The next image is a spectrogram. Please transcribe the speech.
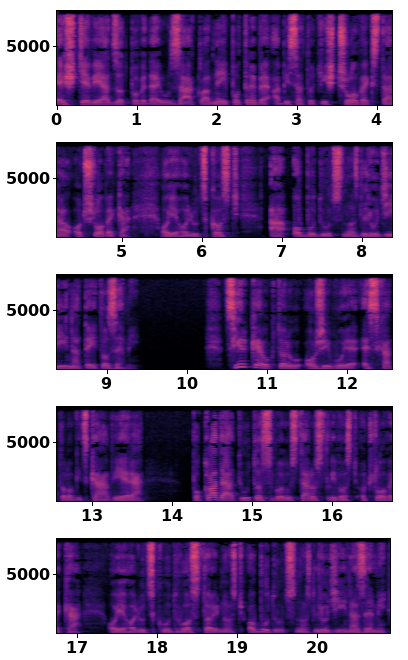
ešte viac zodpovedajú základnej potrebe, aby sa totiž človek staral o človeka, o jeho ľudskosť a o budúcnosť ľudí na tejto zemi. Církev, ktorú oživuje eschatologická viera, pokladá túto svoju starostlivosť o človeka, o jeho ľudskú dôstojnosť, o budúcnosť ľudí na zemi,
